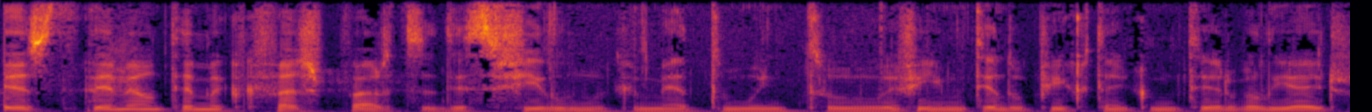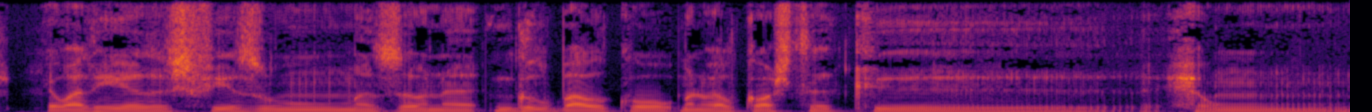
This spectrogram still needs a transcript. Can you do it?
Este tema é um tema que faz parte desse filme que mete muito. Enfim, metendo o pico, tem que meter baleeiros. Eu há dias fiz uma zona global com o Manuel Costa, que é um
